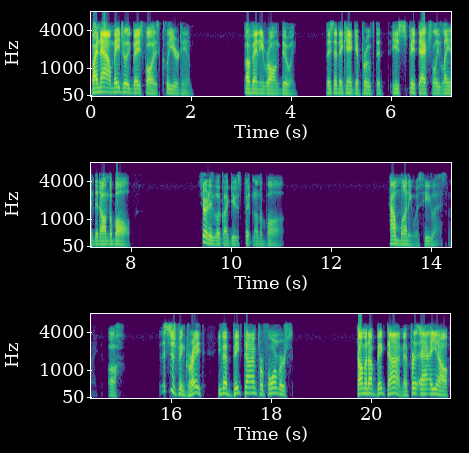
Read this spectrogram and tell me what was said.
by now, Major League Baseball has cleared him of any wrongdoing. They said they can't get proof that his spit actually landed on the ball. Sure it looked like he was spitting on the ball. How money was he last night? Oh, This has just been great. You've had big-time performers coming up big time. And, for uh, you know,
